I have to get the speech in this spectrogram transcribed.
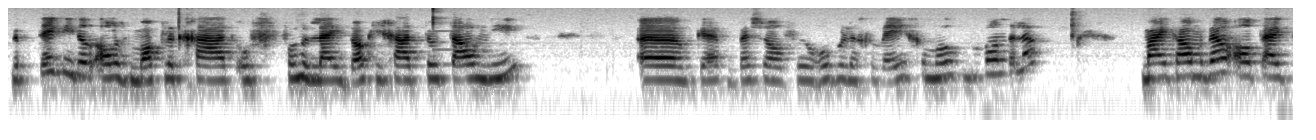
Dat betekent niet dat alles makkelijk gaat of van een leid dakje gaat, totaal niet. Uh, ik heb best wel veel hobbelige wegen mogen bewandelen. Maar ik hou me wel altijd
